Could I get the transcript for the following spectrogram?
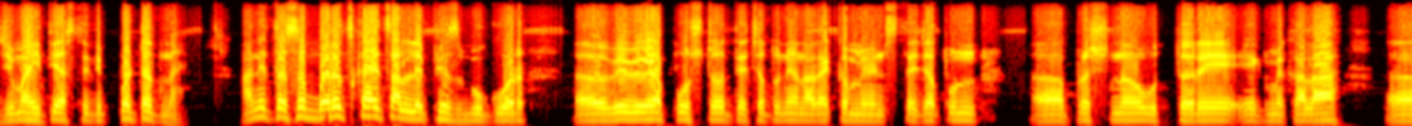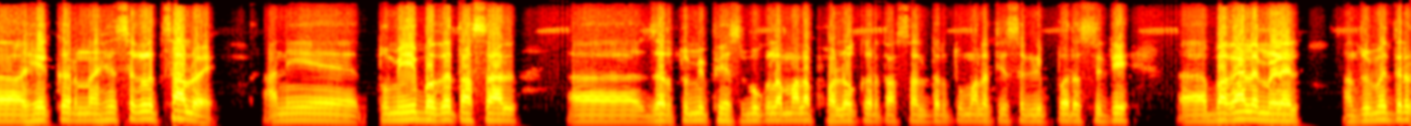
जी माहिती असते ती पटत नाही. आणि तसं बरंच काय चाललंय फेसबुकवर वेगवेगळ्या पोस्ट त्याच्यातून येणाऱ्या कमेंट्स त्याच्यातून प्रश्न उत्तरे एकमेकाला हे करणं हे सगळं चालू आहे. आणि तुम्हीही बघत असाल जर तुम्ही फेसबुकला मला फॉलो करत असाल तर तुम्हाला ती सगळी परिस्थिती बघायला मिळेल. आणि तुम्ही जर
